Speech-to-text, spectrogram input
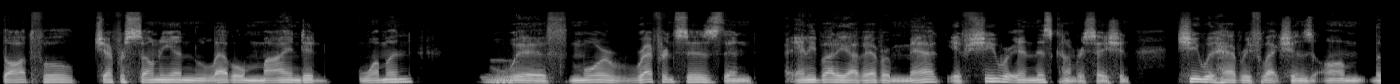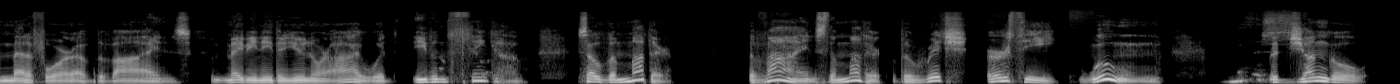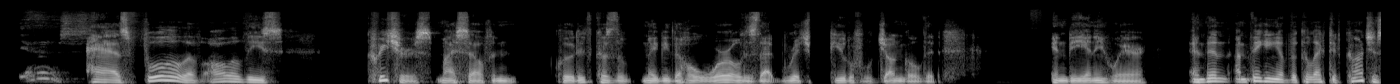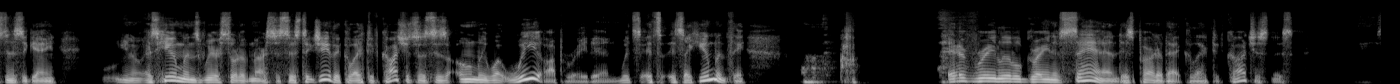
thoughtful, Jeffersonian level minded woman Mm. with more references than anybody I've ever met. If she were in this conversation, she would have reflections on the metaphor of the vines, maybe neither you nor I would even think of. So the mother, the vines, the mother, the rich, earthy womb, Yes. the jungle yes. has full of all of these creatures, myself included, because the maybe the whole world is that rich, beautiful jungle that can be anywhere. And then I'm thinking of the collective consciousness again. You know, as humans, we're sort of narcissistic. Gee, the collective consciousness is only what we operate in. It's it's it's a human thing. Every little grain of sand is part of that collective consciousness.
